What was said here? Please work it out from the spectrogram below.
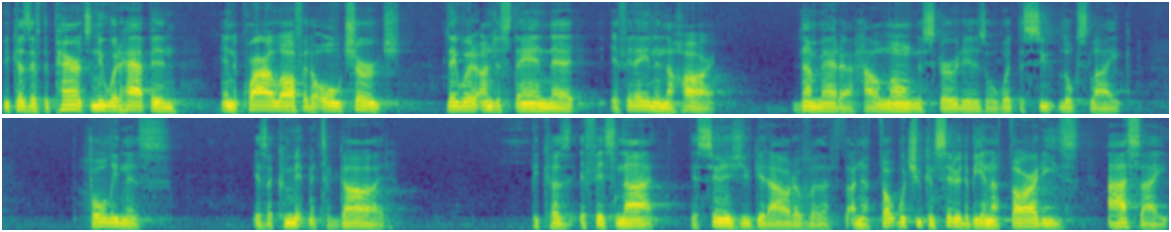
Because if the parents knew what happened, in the choir loft of the old church, they would understand that if it ain't in the heart, doesn't matter how long the skirt is or what the suit looks like, holiness is a commitment to God. Because if it's not, as soon as you get out of a, an, what you consider to be an authority's eyesight,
